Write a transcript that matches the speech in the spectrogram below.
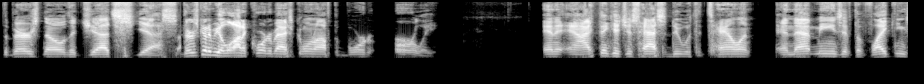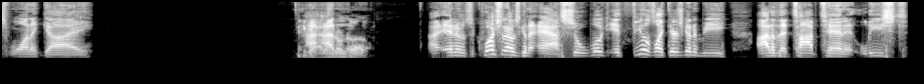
The Bears, no. The Jets, yes. There's going to be a lot of quarterbacks going off the board early. And, and I think it just has to do with the talent. And that means if the Vikings want a guy, I, I, don't know. I, and it was a question I was going to ask. So, look, it feels like there's going to be out of the top 10 at least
